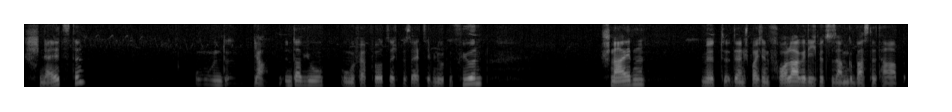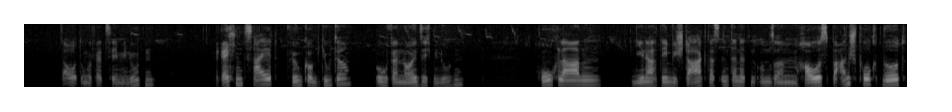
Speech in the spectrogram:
schnellste. Und ja, Interview ungefähr 40 bis 60 Minuten führen, schneiden, mit der entsprechenden Vorlage, die ich mir zusammengebastelt habe, dauert ungefähr 10 Minuten. Rechenzeit für einen Computer ungefähr 90 Minuten. Hochladen, je nachdem wie stark das Internet in unserem Haus beansprucht wird,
